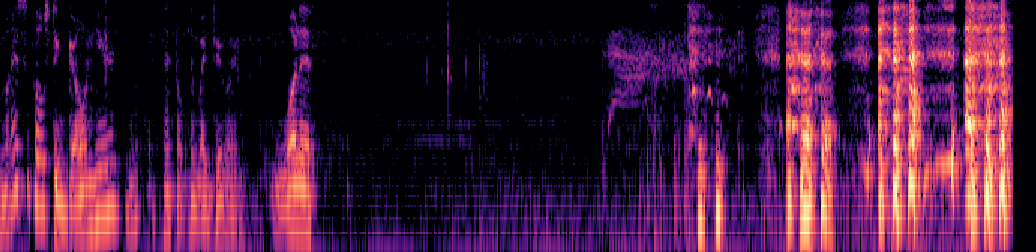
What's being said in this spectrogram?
Am I supposed to go in here? What the hell am I doing? What if...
